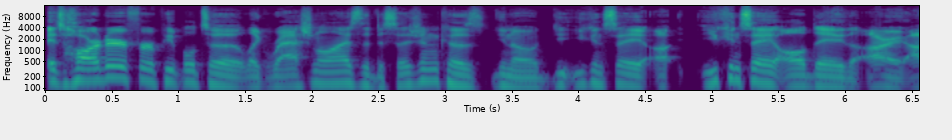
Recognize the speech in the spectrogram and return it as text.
it's harder for people to like rationalize the decision because you know you, you can say uh, you can say all day that all right I,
